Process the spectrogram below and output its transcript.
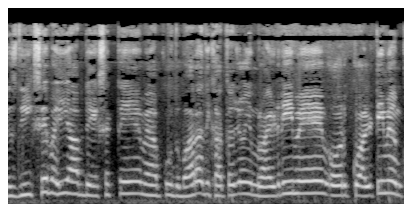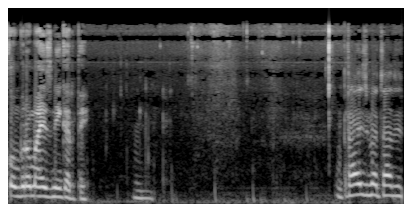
नज़दीक से भाई आप देख सकते हैं मैं आपको दोबारा दिखाता हूँ एम्ब्रॉयडरी में और क्वालिटी में हम कॉम्प्रोमाइज नहीं करते। प्राइस बता दी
